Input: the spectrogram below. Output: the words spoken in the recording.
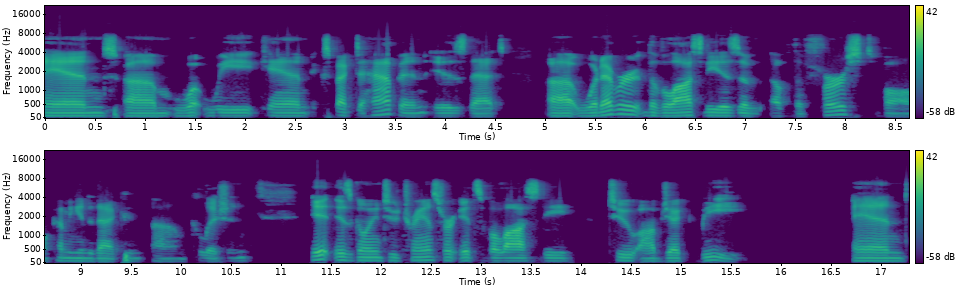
and um, what we can expect to happen is that uh, whatever the velocity is of, of the first ball coming into that um, collision, it is going to transfer its velocity to object B. And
